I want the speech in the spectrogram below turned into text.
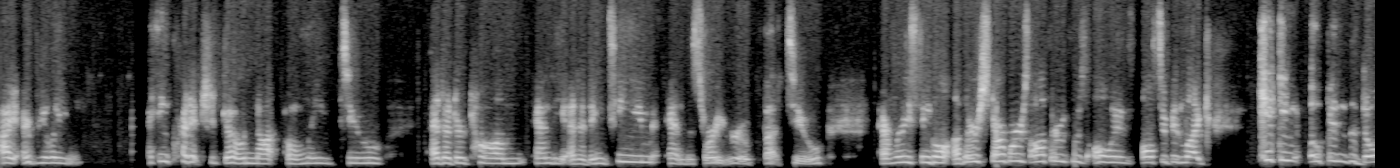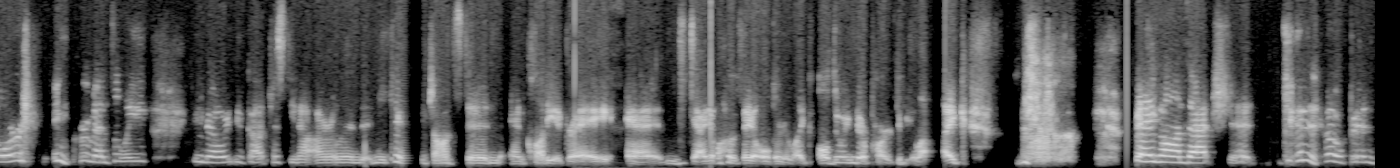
I, I really, I think credit should go not only to editor Tom and the editing team and the story group, but to every single other Star Wars author who's always also been like kicking open the door incrementally. You know, you've got Justina Ireland and E.K. Johnston and Claudia Gray and Daniel Jose Older, like all doing their part to be like, bang on that shit, get it open.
